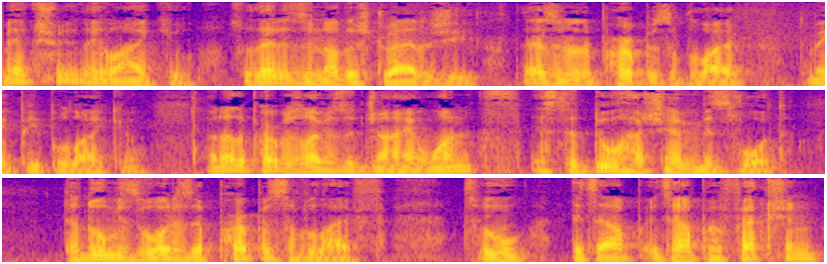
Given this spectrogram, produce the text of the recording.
Make sure they like you. So that is another strategy. That is another purpose of life to make people like you. Another purpose of life is a giant one, is to do Hashem mitzvot. To do mitzvot is a purpose of life. To it's our it's our perfection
